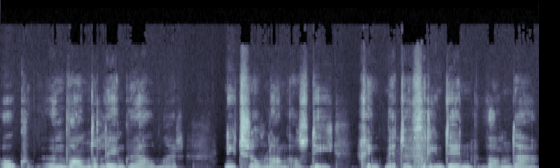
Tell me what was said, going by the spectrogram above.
ook een wandeling wel, maar niet zo lang als die. Ging met een vriendin, Wanda,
